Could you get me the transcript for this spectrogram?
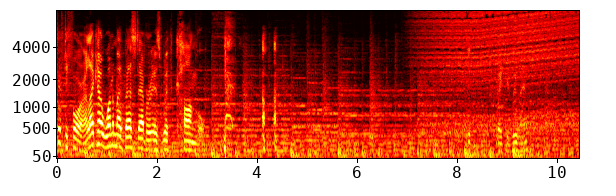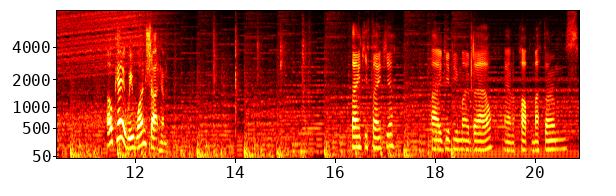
Two fifty four. I like how one of my best ever is with Kongol. Wait, did we win? Okay, we one-shot him. Thank you, thank you. I give you my bow and a pop of my thumbs.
